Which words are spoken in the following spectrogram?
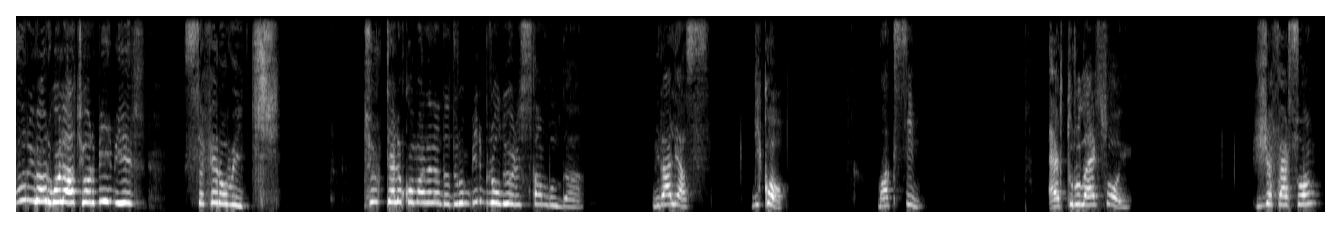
vuruyor, gol atıyor 1-1. Seferovic. Türk Telekom Arena'da durum 1-1 oluyor İstanbul'da. Miralyas. Diko. Maxim. Ertuğrul Ersoy. Jefferson.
